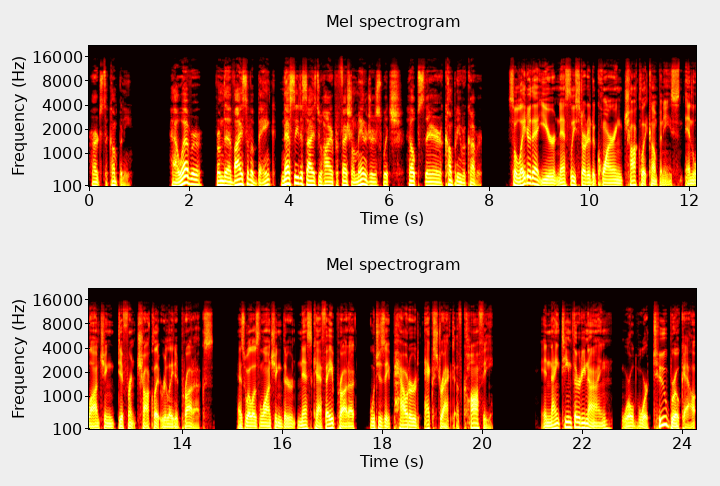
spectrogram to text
hurts the company. However, from the advice of a bank, Nestle decides to hire professional managers, which helps their company recover. So later that year, Nestle started acquiring chocolate companies and launching different chocolate related products, as well as launching their Nescafe product, which is a powdered extract of coffee. In 1939, World War II broke out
